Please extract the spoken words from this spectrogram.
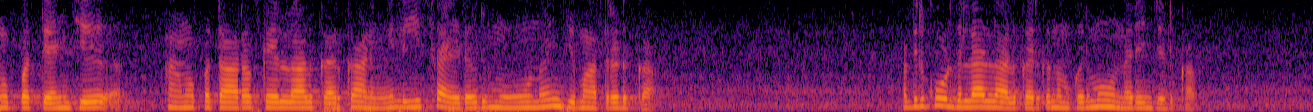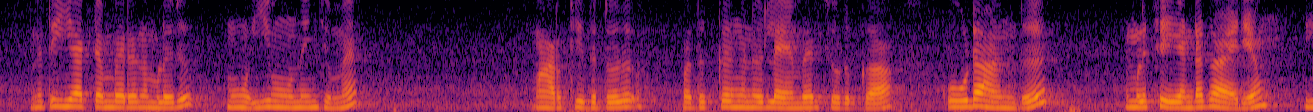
മുപ്പത്തഞ്ച് മുപ്പത്താറൊക്കെയുള്ള ആൾക്കാർക്കാണെങ്കിൽ ഈ സൈഡ് ഒരു മൂന്ന് ഇഞ്ച് മാത്രം എടുക്കാം. അതിൽ കൂടുതലുള്ള ആൾക്കാർക്ക് നമുക്കൊരു മൂന്നര ഇഞ്ച് എടുക്കാം. എന്നിട്ട് ഈ അറ്റം വരെ നമ്മളൊരു മൂ ഈ മൂന്ന് ഇഞ്ചുമേ മാർക്ക് ചെയ്തിട്ടൊരു പതുക്കെ ഇങ്ങനെ ഒരു ലൈൻ വരച്ച് കൊടുക്കുക. കൂടാണ്ട് നമ്മൾ ചെയ്യേണ്ട കാര്യം ഈ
